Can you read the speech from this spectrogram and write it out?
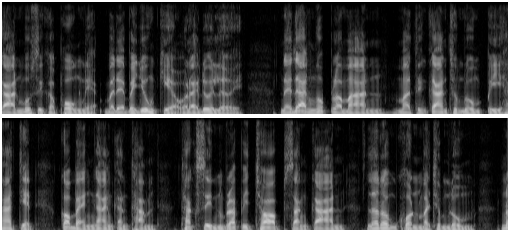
การมุสิกพงศ์เนี่ยไม่ได้ไปยุ่งเกี่ยวอะไรด้วยเลย ในด้านงบประมาณมาถึงการชุมนุมปี 57 ก็แบ่งงานกันทำทักษิณรับผิดชอบสั่งการระดมคนมาชุมนุม น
